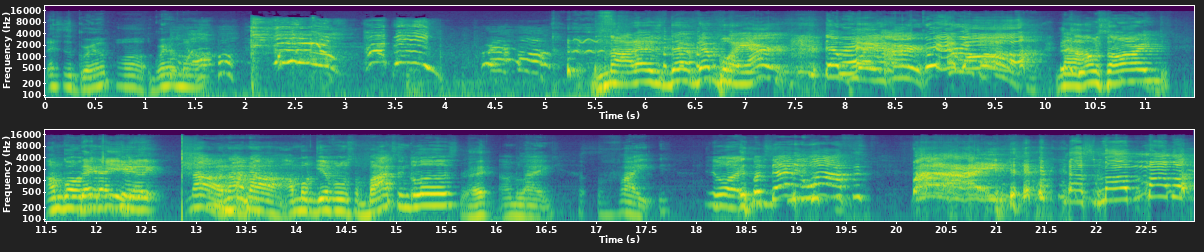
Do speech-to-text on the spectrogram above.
That's his grandpa, grandma. Puppy! Nah, that's that that boy hurt. That boy hurt. Grandma. Nah, I'm sorry. I'm gonna That get that kid kid. Nah, nah, nah. I'm gonna give him some boxing gloves. Right? I'm like, fight. He's like, but daddy, why? Fight. That's my mama.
